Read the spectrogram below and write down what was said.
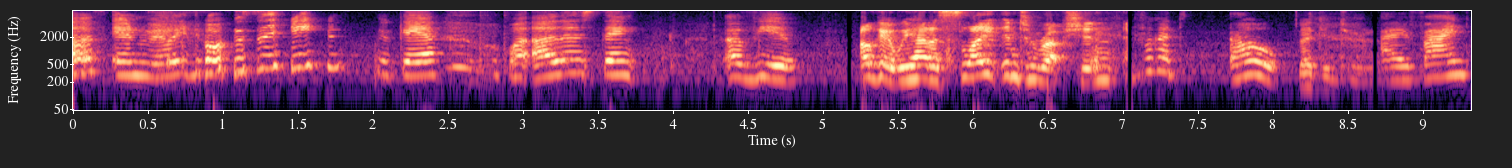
earth and really don't seem to care what others think of you. Okay, we had a slight interruption. I forgot. To, oh, I did turn. I find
